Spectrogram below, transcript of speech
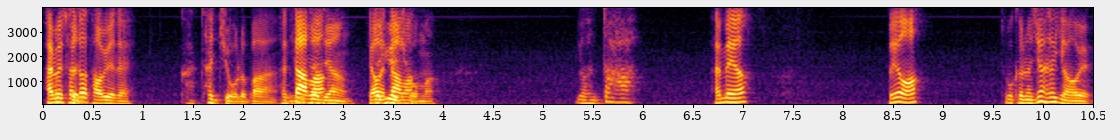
还没传到桃园呢、欸。看太久了吧？很大吗？这样摇很大吗？有很大啊？还没啊？没有啊？怎么可能？现在还在摇诶？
